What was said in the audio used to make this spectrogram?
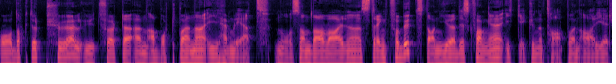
og doktor Pøhl utførte en abort på henne i hemmelighet, noe som da var eh, strengt forbudt, da en jødisk fange ikke kunne ta på en arier.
